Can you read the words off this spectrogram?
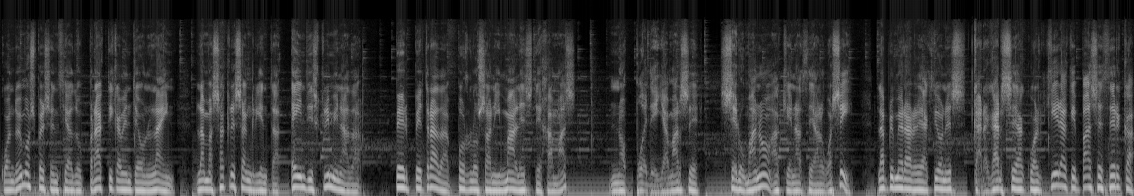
cuando hemos presenciado prácticamente online la masacre sangrienta e indiscriminada perpetrada por los animales de Hamas, no puede llamarse ser humano a quien hace algo así. La primera reacción es cargarse a cualquiera que pase cerca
